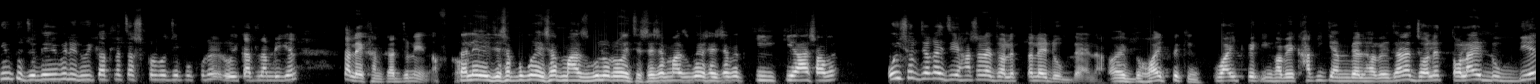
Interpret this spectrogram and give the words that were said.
কিন্তু যদি আমি বলি রুই কাতলা চাষ করব যে পুকুরে রুই কাতলা মৃগেল তাহলে এখানকার জন্য এনাফ তাহলে এই যেসব পুকুরে এইসব মাছগুলো রয়েছে সেসব মাছগুলো সেই কি কি হাঁস হবে? ওই সব জায়গায় যে হাঁসারা জলের তলায় ডুব দেয় না। ওই হোয়াইট পিকিং হোয়াইট পেকিং হবে খাকি ক্যাম্বেল হবে যারা জলের তলায় ডুব দিয়ে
